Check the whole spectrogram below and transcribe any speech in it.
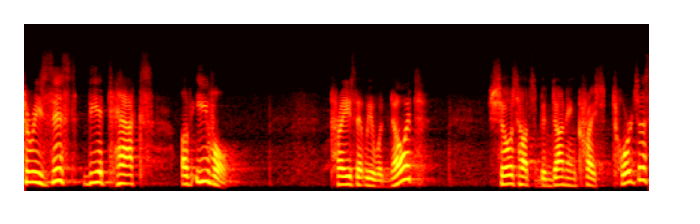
to resist the attacks of evil. Prays that we would know it, shows how it's been done in Christ towards us.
